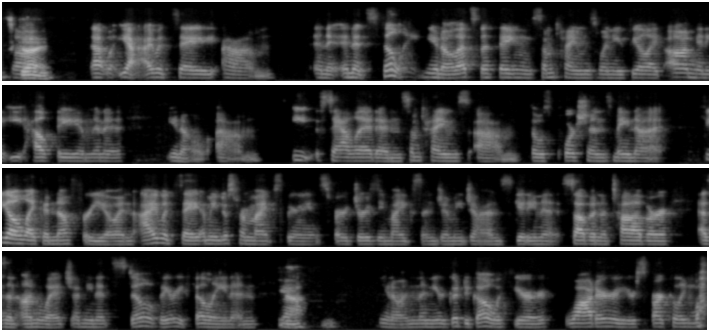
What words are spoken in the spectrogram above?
it's so good. That yeah, I would say, um, and it, and it's filling. You know, that's the thing. Sometimes when you feel like, oh, I'm going to eat healthy, I'm going to, you know, um, eat salad, and sometimes um, those portions may not feel like enough for you. And I would say, I mean, just from my experience for Jersey Mike's and Jimmy John's, getting it sub in a tub or as an unwich, I mean, it's still very filling and yeah, you know, and then you're good to go with your water or your sparkling water.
